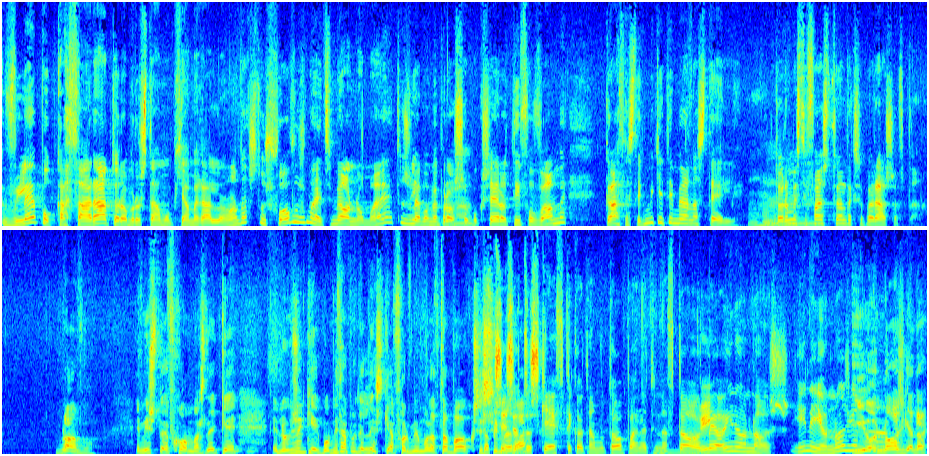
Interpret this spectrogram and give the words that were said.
βλέπω καθαρά τώρα μπροστά μου πια μεγαλώνοντας τους φόβους μου έτσι, με όνομα. Ε, τους βλέπω με πρόσωπο. Ναι. Ξέρω τι φοβάμαι κάθε στιγμή και τι με αναστελει Τώρα είμαι στη φάση που θέλω να τα ξεπεράσω αυτά. Μπράβο. Εμείς το ευχόμαστε και ε, νομίζω και η εκπομπή θα αποτελέσει και αφορμή με όλα αυτά που άκουσε Το σήμερα. ξέρω, το σκέφτηκα όταν μου το είπαν ότι είναι αυτό. Λέω, είναι ονό. Είναι ιονό για να. Ιωνός για να...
